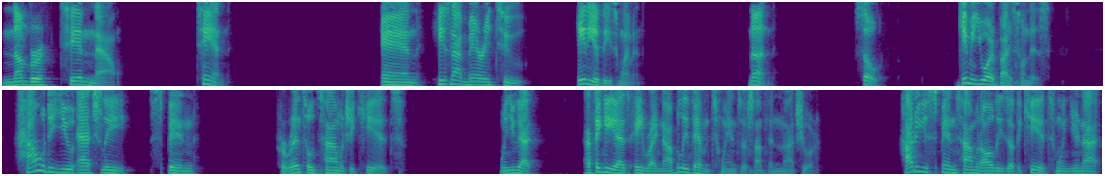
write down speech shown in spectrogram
number 10 now. 10. And he's not married to any of these women. None. So, give me your advice on this. How do you actually spend parental time with your kids when you got I think he has eight right now. I believe they have twins or something. I'm not sure. How do you spend time with all these other kids when you're not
